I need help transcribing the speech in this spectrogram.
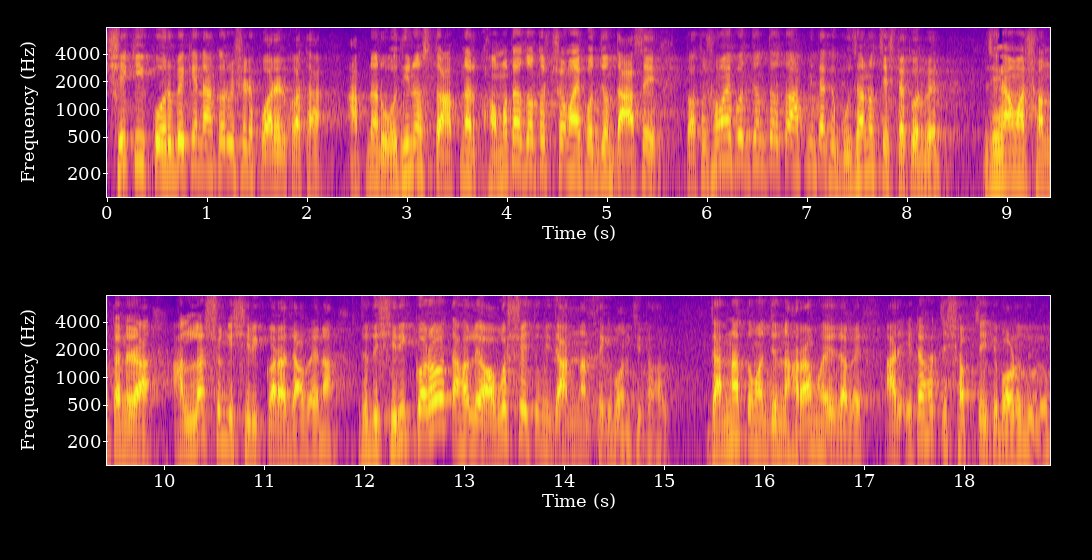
সে কি করবে কে না করবে সেটা পরের কথা। আপনার অধীনস্থ, আপনার ক্ষমতা যত সময় পর্যন্ত আসে তত সময় পর্যন্ত তো আপনি তাকে বোঝানোর চেষ্টা করবেন। যে আমার সন্তানেরা, আল্লাহর সঙ্গে শিরিক করা যাবে না। যদি শিরিক করো, তাহলে অবশ্যই তুমি জান্নাত থেকে বঞ্চিত হবে। জান্নাত তোমার জন্য হারাম হয়ে যাবে। আর এটা হচ্ছে সবচাইতে বড় জুলুম।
